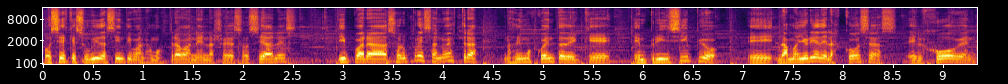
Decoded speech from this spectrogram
o si es que sus vidas íntimas las mostraban en las redes sociales. Y para sorpresa nuestra nos dimos cuenta de que en principio eh, la mayoría de las cosas el joven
